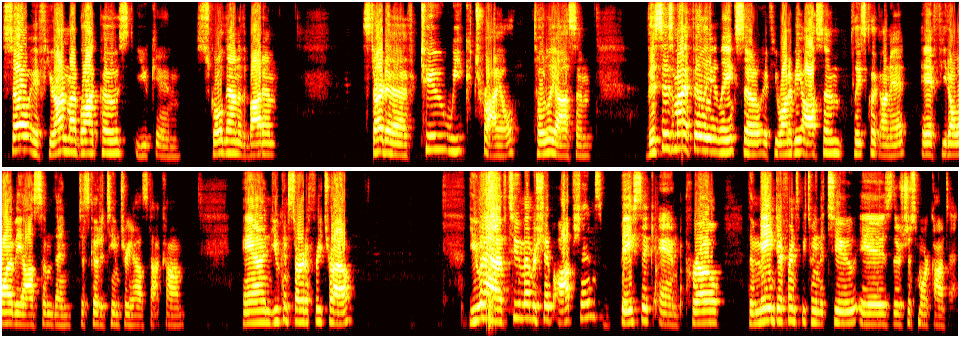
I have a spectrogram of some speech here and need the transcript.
So if you're on my blog post, you can scroll down to the bottom, start a two-week trial, totally awesome. This is my affiliate link, so if you want to be awesome, please click on it. If you don't want to be awesome, then just go to teamtreehouse.com. And you can start a free trial. You have two membership options, Basic and Pro. The main difference between the two is there's just more content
